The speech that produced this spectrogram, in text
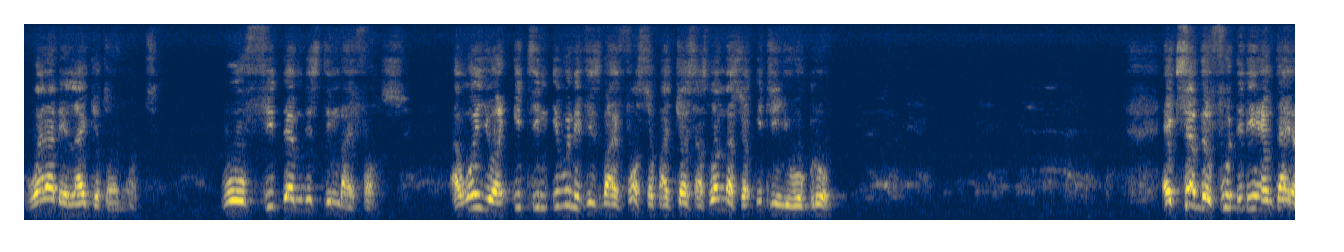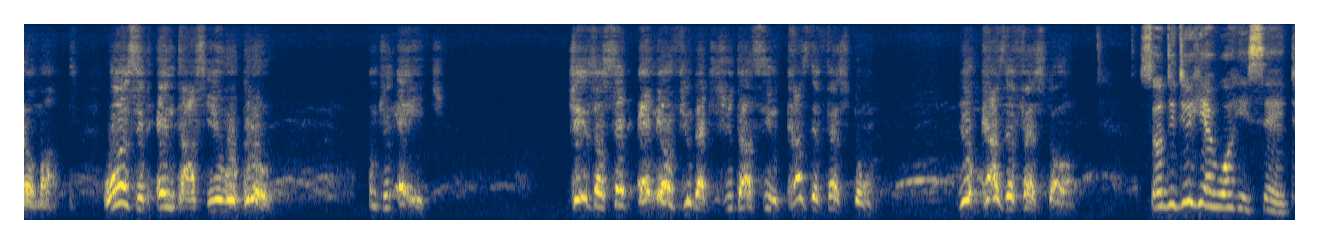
Whether they like it or not. We'll feed them this thing by force. And when you are eating, even if it's by force or by choice, as long as you're eating, you will grow. Except the food didn't enter your mouth. Once it enters, you will grow. Unto age. Jesus said, Any of you that is without sin, cast the first stone. You cast the first stone. So did you hear what he said?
